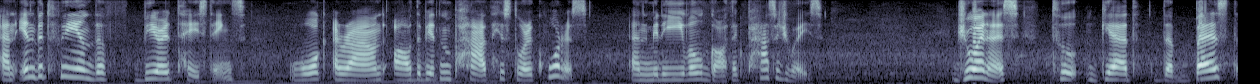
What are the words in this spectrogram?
And in between the beer tastings, walk around off the beaten path historic quarters and medieval Gothic passageways. Join us to get the best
